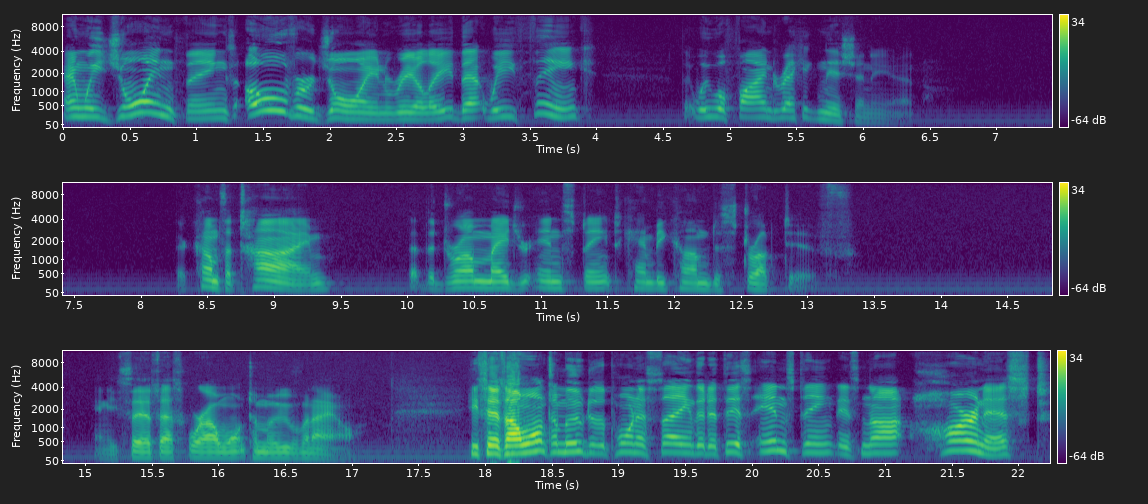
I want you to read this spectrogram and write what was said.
and we join things, overjoin really, that we think that we will find recognition in. There comes a time that the drum major instinct can become destructive. And he says that's where I want to move now. He says, I want to move to the point of saying that if this instinct is not harnessed,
